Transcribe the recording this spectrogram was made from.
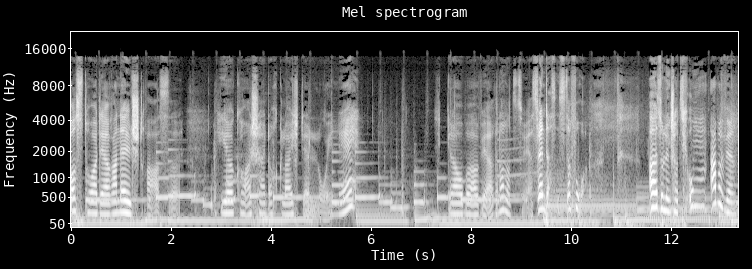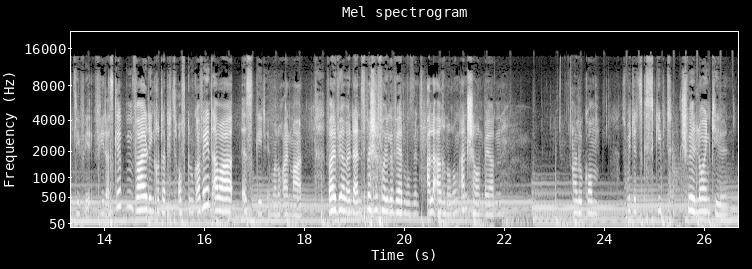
Osttor der Ranellstraße. Hier erscheint auch gleich der Leune. Ich glaube, wir erinnern uns zuerst, wenn das ist davor. Also Link schaut sich um, aber wir werden sie wieder skippen, weil den Grund habe ich jetzt oft genug erwähnt, aber es geht immer noch einmal. Weil wir am Ende eine Special-Folge werden, wo wir uns alle Erinnerungen anschauen werden. Also komm, es wird jetzt geskippt. Ich will Leun killen.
